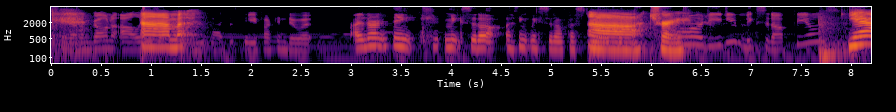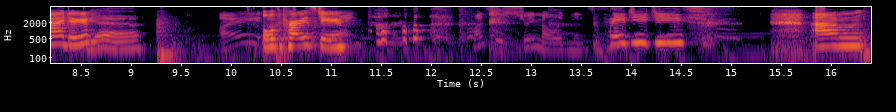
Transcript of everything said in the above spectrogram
Hang I'm going to Ali's Um, to see if I can do it. I don't think mix it up. I think mix it up has to. be Ah, true. Oh, do you do mix it up for yours? Yeah, I do. Yeah. I All the pros do. Mine's through- Mine's through stream elements. Hey. GG's. Um,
